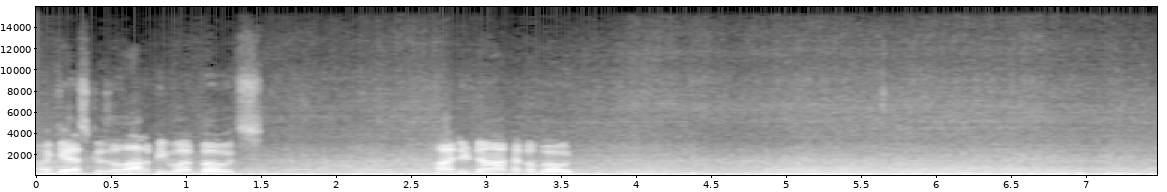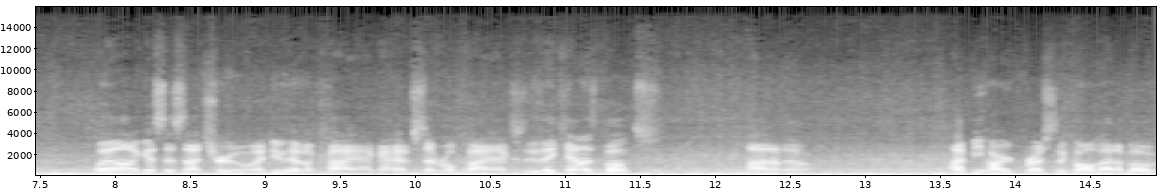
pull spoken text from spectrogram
I guess because a lot of people have boats. I do not have a boat. Well, I guess that's not true. I do have a kayak. I have several kayaks. Do they count as boats? I don't know. I'd be hard pressed to call that a boat.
